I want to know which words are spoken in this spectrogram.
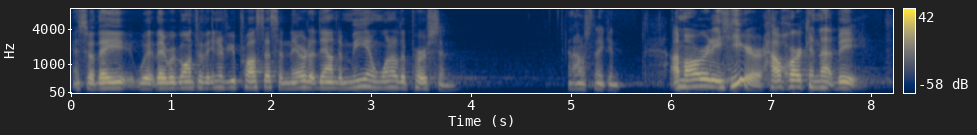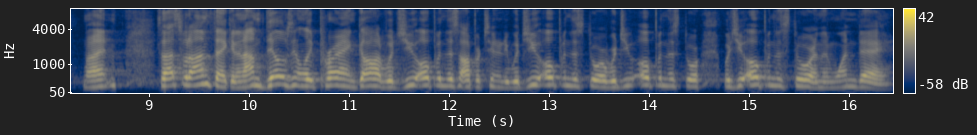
And so they, they were going through the interview process and narrowed it down to me and one other person. And I was thinking, I'm already here. How hard can that be? right? So that's what I'm thinking. And I'm diligently praying, God, would you open this opportunity? Would you open this door? Would you open this door? Would you open this door? And then one day,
